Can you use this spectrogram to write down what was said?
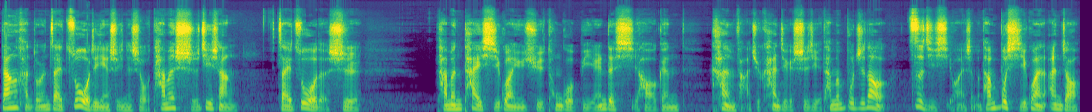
当很多人在做这件事情的时候，他们实际上在做的是，他们太习惯于去通过别人的喜好跟看法去看这个世界，他们不知道自己喜欢什么，他们不习惯按照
